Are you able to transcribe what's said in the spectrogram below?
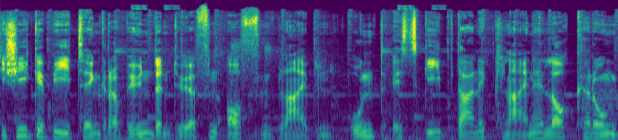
die Skigebiete in Graubünden dürfen offen bleiben und es gibt eine kleine Lockerung.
